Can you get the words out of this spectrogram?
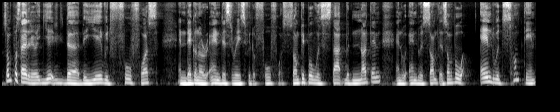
Some people started the year, the, the year with full force, and they're gonna end this race with a full force. Some people would start with nothing and will end with something. Some people will end with something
